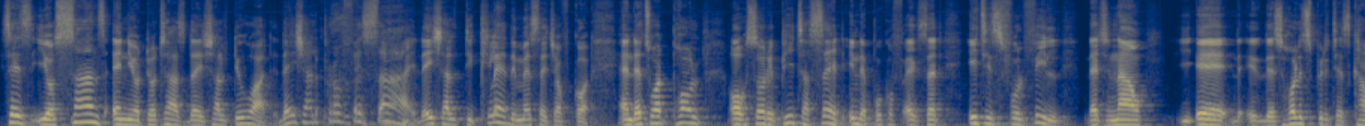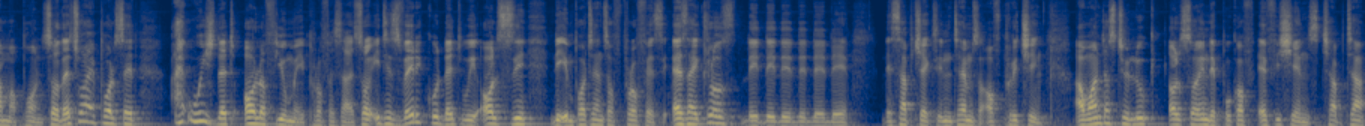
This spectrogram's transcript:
says, Your sons and your daughters, they shall do what? They shall prophesy. They shall declare the message of God. And that's what Paul, or sorry, Peter said in the book of Acts that it is fulfilled that now uh, this Holy Spirit has come upon. So that's why Paul said, I wish that all of you may prophesy. So it is very good that we all see the importance of prophecy. As I close the, the, the, the, the, the, the subject in terms of preaching, I want us to look also in the book of Ephesians, chapter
